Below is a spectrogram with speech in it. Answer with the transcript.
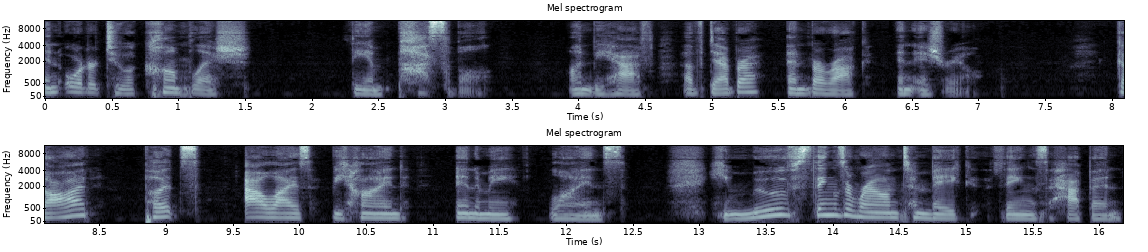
in order to accomplish the impossible on behalf of Deborah and Barak in Israel. God puts allies behind enemy lines. He moves things around to make things happen.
